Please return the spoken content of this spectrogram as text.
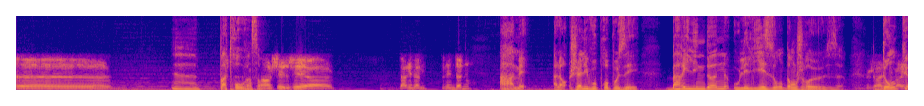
Euh. Pas trop, Vincent. Non, j'ai. euh... Barry Lyn- Lyndon Ah, mais alors j'allais vous proposer Barry Lyndon ou les liaisons dangereuses. Donc,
